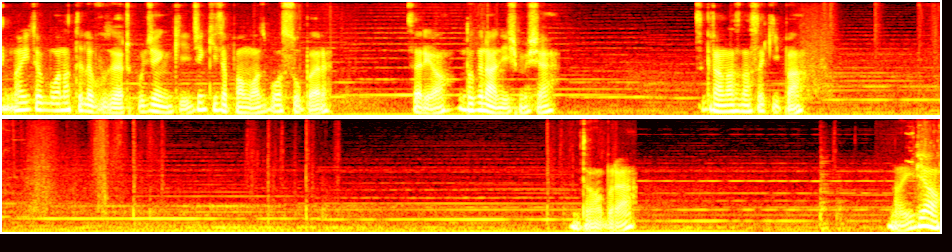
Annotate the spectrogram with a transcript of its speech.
No i to było na tyle wózeczku. Dzięki. Dzięki za pomoc. Było super. Serio. Dograliśmy się. Zgrana z nas ekipa. Dobra. No i wio.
